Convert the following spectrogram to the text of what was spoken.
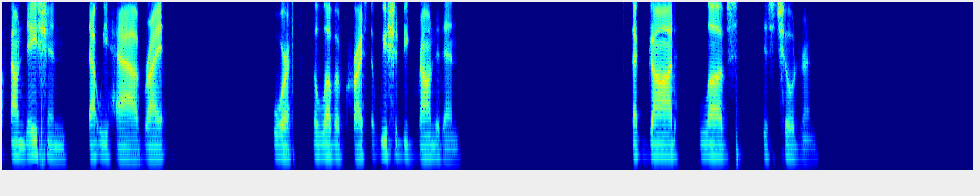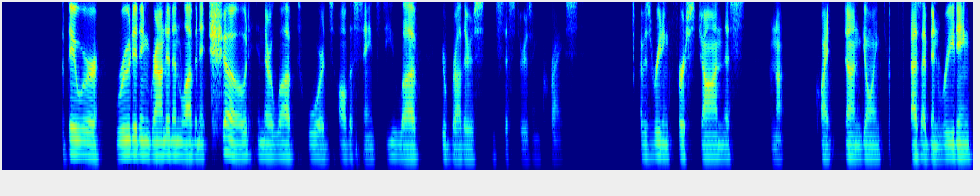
a foundation that we have, right? For the love of Christ that we should be grounded in. That God loves his children. But they were rooted and grounded in love, and it showed in their love towards all the saints. Do you love your brothers and sisters in Christ? I was reading First John. This I'm not quite done going through. As I've been reading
